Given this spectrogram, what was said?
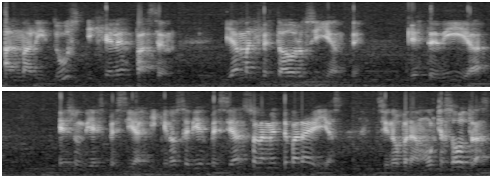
Anne-Marie y Helen Passen y han manifestado lo siguiente, que este día es un día especial y que no sería especial solamente para ellas, sino para muchas otras,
